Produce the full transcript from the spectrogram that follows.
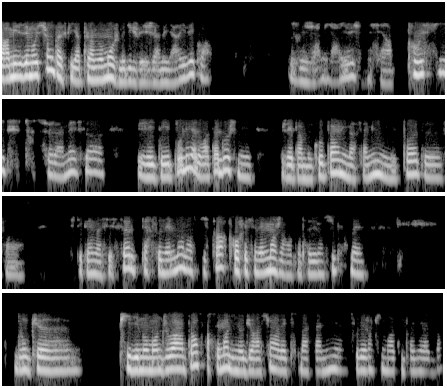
parmi les émotions, parce qu'il y a plein de moments où je me dis que je vais jamais y arriver, quoi. Je vais jamais y arriver. C'est impossible. Je suis toute seule à Metz, là j'ai été épaulée à droite à gauche, mais je n'avais pas mon copain, ni ma famille, ni mes potes. Euh, j'étais quand même assez seule personnellement dans cette histoire. Professionnellement, j'ai rencontré des gens super, mais donc euh, puis des moments de joie intenses, forcément l'inauguration avec toute ma famille, tous les gens qui m'ont accompagné là-dedans.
